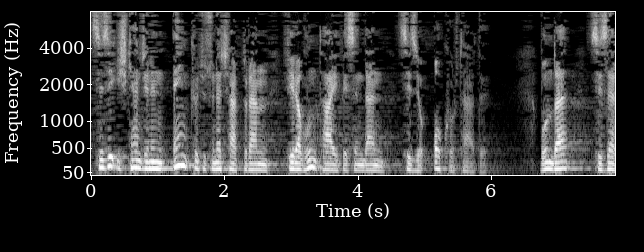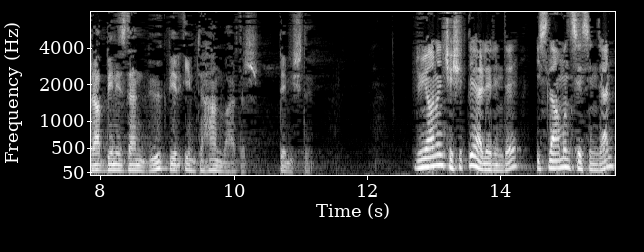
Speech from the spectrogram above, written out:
sizi işkencenin en kötüsüne çarptıran Firavun taifesinden sizi o kurtardı. Bunda size Rabbinizden büyük bir imtihan vardır demişti. Dünyanın çeşitli yerlerinde İslam'ın sesinden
